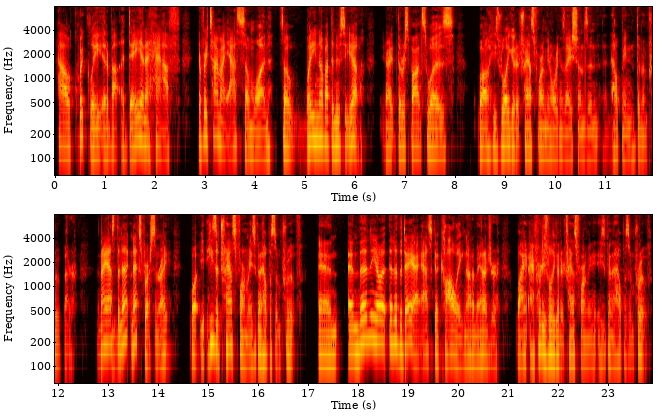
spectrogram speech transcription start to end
how quickly, in about a day and a half, every time I asked someone, "So, what do you know about the new CEO?" Right, the response was, "Well, he's really good at transforming organizations and, and helping them improve better." And I asked mm-hmm. the ne- next person, right? Well, he's a transformer. He's going to help us improve. And and then you know, at the end of the day, I ask a colleague, not a manager, well, I've heard he's really good at transforming. He's going to help us improve.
